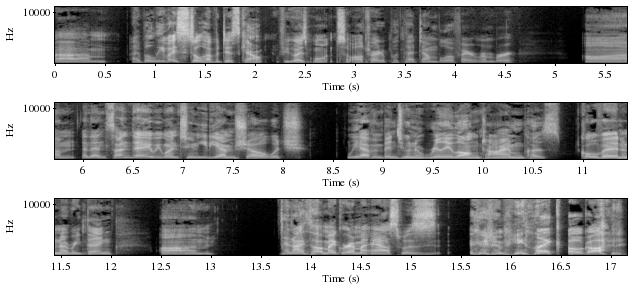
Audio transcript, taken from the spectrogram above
Um, I believe I still have a discount if you guys want. So I'll try to put that down below if I remember. Um, and then Sunday we went to an EDM show, which we haven't been to in a really long time because COVID and everything. Um, and I thought my grandma ass was gonna be like, oh god.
